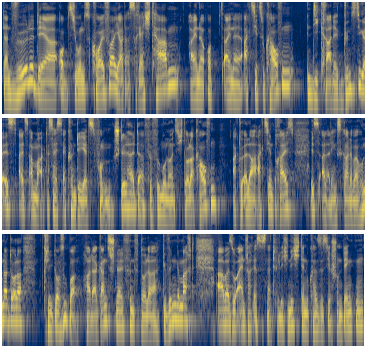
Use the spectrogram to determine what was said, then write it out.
Dann würde der Optionskäufer ja das Recht haben, eine, Op eine Aktie zu kaufen, die gerade günstiger ist als am Markt. Das heißt, er könnte jetzt vom Stillhalter für 95 Dollar kaufen, Aktueller Aktienpreis ist allerdings gerade bei 100 Dollar. Klingt doch super. Hat er ganz schnell 5 Dollar Gewinn gemacht. Aber so einfach ist es natürlich nicht, denn du kannst es dir schon denken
